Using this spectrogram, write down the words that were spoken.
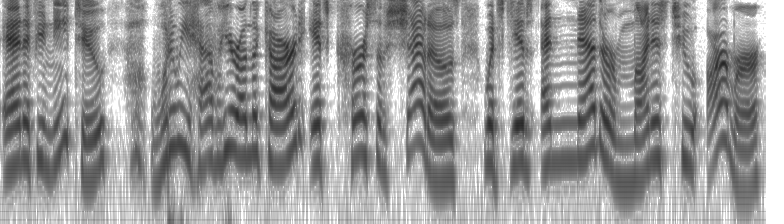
And if you need to, what do we have here on the card? It's Curse of Shadows, which gives another minus two armor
